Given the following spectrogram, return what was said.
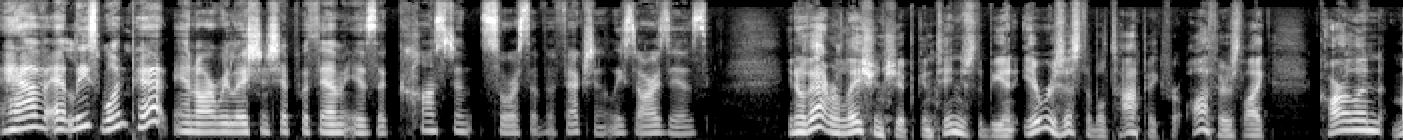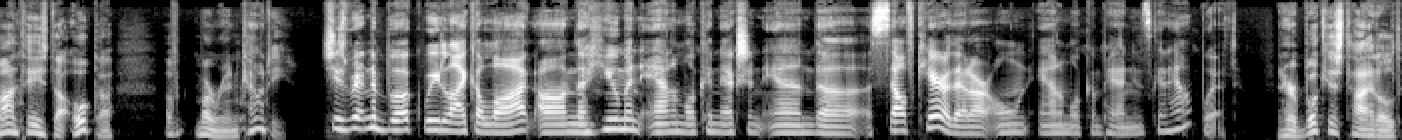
have at least one pet, and our relationship with them is a constant source of affection. At least ours is. You know, that relationship continues to be an irresistible topic for authors like Carlyn Montes de Oca of Marin County. She's written a book we like a lot on the human animal connection and the self care that our own animal companions can help with. Her book is titled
